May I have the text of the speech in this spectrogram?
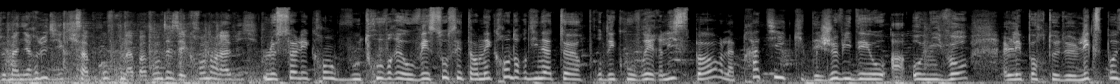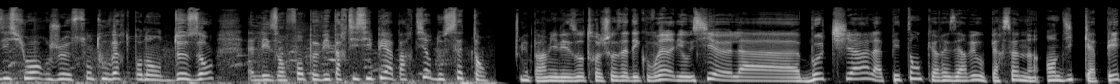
de manière ludique. Ça prouve qu'on n'a pas besoin des écrans dans la vie. Le seul écran que vous trouverez au vaisseau, c'est un écran d'ordinateur pour découvrir l'e-sport, la pratique des jeux vidéo à haut niveau. Les portes de l'exposition hors jeu sont ouvertes pendant deux ans. Les enfants peuvent y participer à partir de 7 ans. Et parmi les autres choses à découvrir, il y a aussi euh, la boccia, la pétanque réservée aux personnes handicapées.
